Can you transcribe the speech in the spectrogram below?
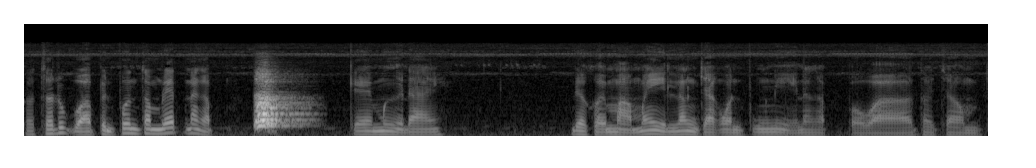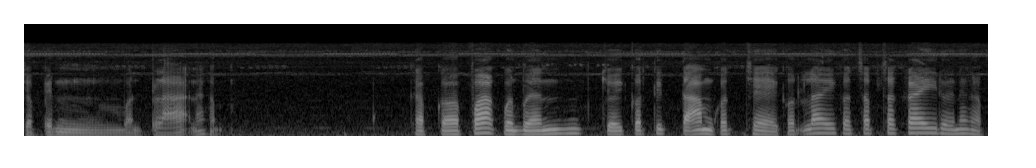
ก็สรุปว่าเป็นพ้นสำเร็จนะครับ แก้มือได้ เดี๋ยวค่อยมาไม่หลังจากวันพรุ่งนี้นะครับ เพราะว่าต่อจอมจะเป็นวันปลานะครับ ครับก็ฝากเพื่อนๆช่วยกดติดตามกดแชร์กดไลค์กดซับสไครต์ด้วยนะครับ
